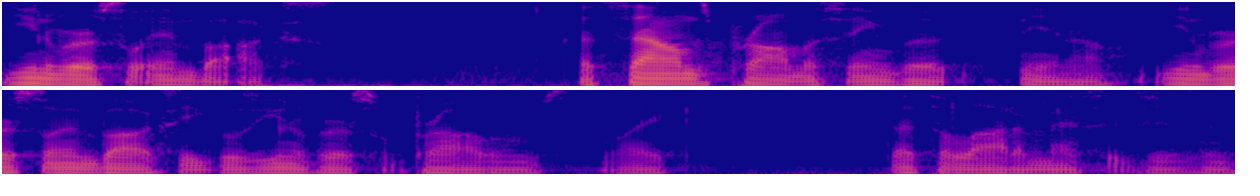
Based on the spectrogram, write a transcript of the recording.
universal inbox. That sounds promising, but you know, universal inbox equals universal problems. Like that's a lot of messages and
